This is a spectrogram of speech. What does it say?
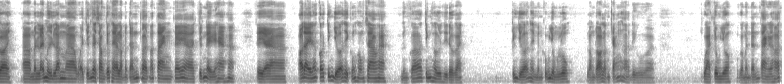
Rồi à, mình lấy 15 à, quả trứng ra xong tiếp theo là mình đánh nó tan cái à, trứng này ha ha. Thì à, ở đây nó có trứng giữa thì cũng không sao ha. Đừng có trứng hư thì được rồi. Trứng giữa thì mình cũng dùng luôn. Lòng đỏ lòng trắng à, đều à, hòa chung vô rồi mình đánh tan ra hết.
